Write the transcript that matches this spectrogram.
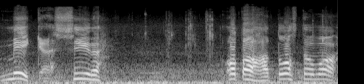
mikä siinä? Otahan tuosta vaan.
